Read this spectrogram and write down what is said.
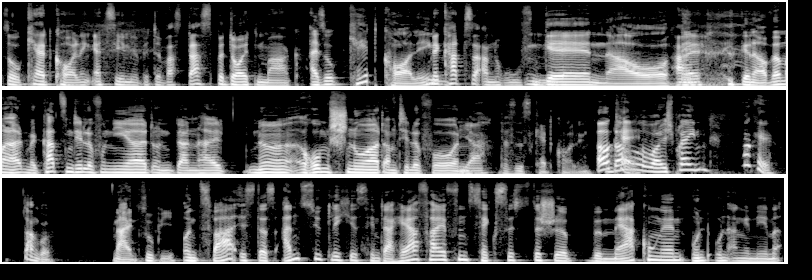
So, Catcalling, erzähl mir bitte, was das bedeuten mag. Also Catcalling. Eine Katze anrufen. Genau. Wenn, genau, wenn man halt mit Katzen telefoniert und dann halt ne, rumschnurrt am Telefon. Ja. Das ist Catcalling. Okay. Und darüber wollte ich sprechen. Okay, Danke. Nein. supi. Und zwar ist das anzügliches Hinterherpfeifen, sexistische Bemerkungen und unangenehme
